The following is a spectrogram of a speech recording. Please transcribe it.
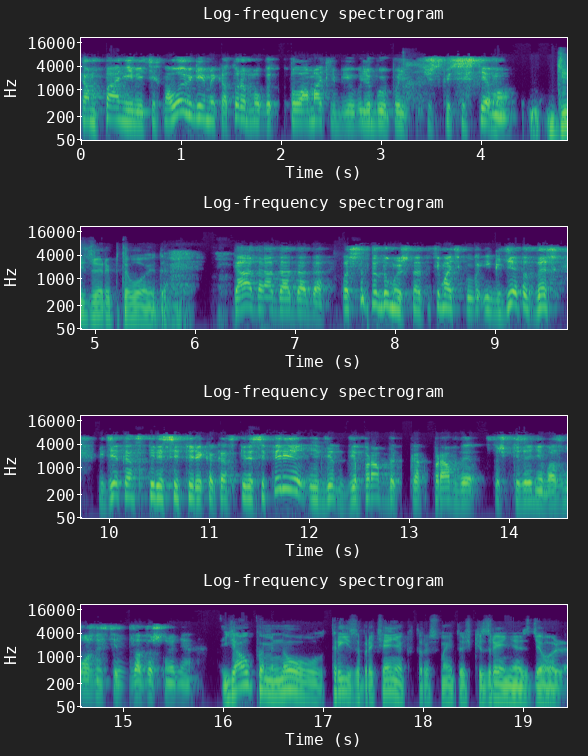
компаниями, технологиями, которые могут поломать любую, любую политическую систему. Диджей-рептилоиды. Да, да, да, да, да. Вот что ты думаешь на эту тематику? И где тут, знаешь, где конспирисиферия как конспирисиферия, и где, где правда как правда с точки зрения возможностей завтрашнего дня? Я упомянул три изобретения, которые, с моей точки зрения, сделали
